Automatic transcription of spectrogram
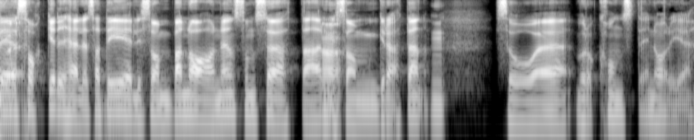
inget eh, socker i heller, så det är liksom bananen som sötar Ja. liksom gröten. Mm. Så eh, vadå konstigt i Norge?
